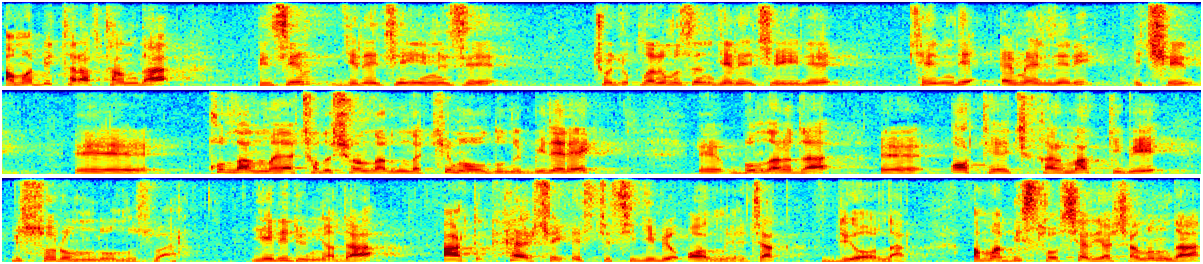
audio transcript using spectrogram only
ama bir taraftan da bizim geleceğimizi, çocuklarımızın geleceğini kendi emelleri için e, kullanmaya çalışanların da kim olduğunu bilerek e, bunları da e, ortaya çıkarmak gibi bir sorumluluğumuz var. Yeni dünyada artık her şey eskisi gibi olmayacak diyorlar. Ama biz sosyal yaşamın da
